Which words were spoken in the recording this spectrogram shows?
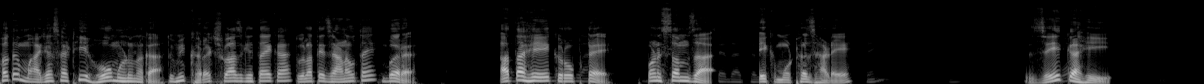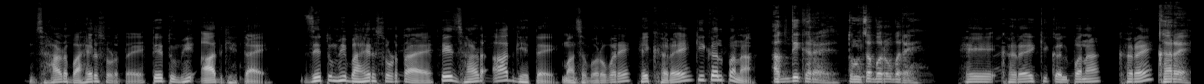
फक्त माझ्यासाठी हो म्हणू नका. तुम्ही खरंच श्वास घेताय का? तुला ते जाणवतंय? बरं. आता हे एक रोपट आहे पण समजा एक मोठं झाड आहे. जे काही झाड बाहेर सोडतंय ते तुम्ही आत घेताय. जे तुम्ही बाहेर सोडताय ते झाड आत घेतंय. माझं बरोबर आहे? हे खरंय की कल्पना? अगदी खरं आहे. तुमचं बरोबर आहे. हे खरंय की कल्पना खरंय? खरंय.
